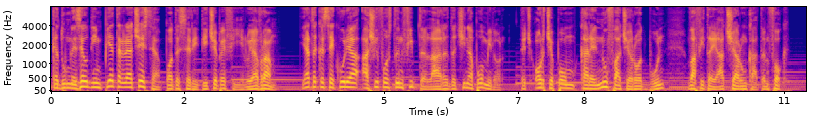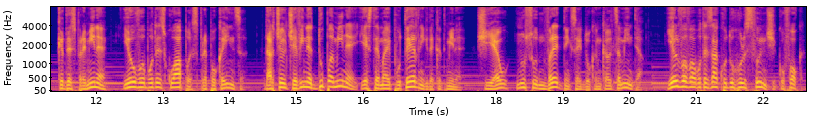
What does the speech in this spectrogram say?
că Dumnezeu din pietrele acestea poate să ridice pe fiii lui Avram. Iată că securia a și fost înfiptă la rădăcina pomilor, deci orice pom care nu face rod bun va fi tăiat și aruncat în foc. Cât despre mine, eu vă botez cu apă spre pocăință, dar cel ce vine după mine este mai puternic decât mine și eu nu sunt vrednic să-i duc încălțămintea. El vă va boteza cu Duhul Sfânt și cu foc.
